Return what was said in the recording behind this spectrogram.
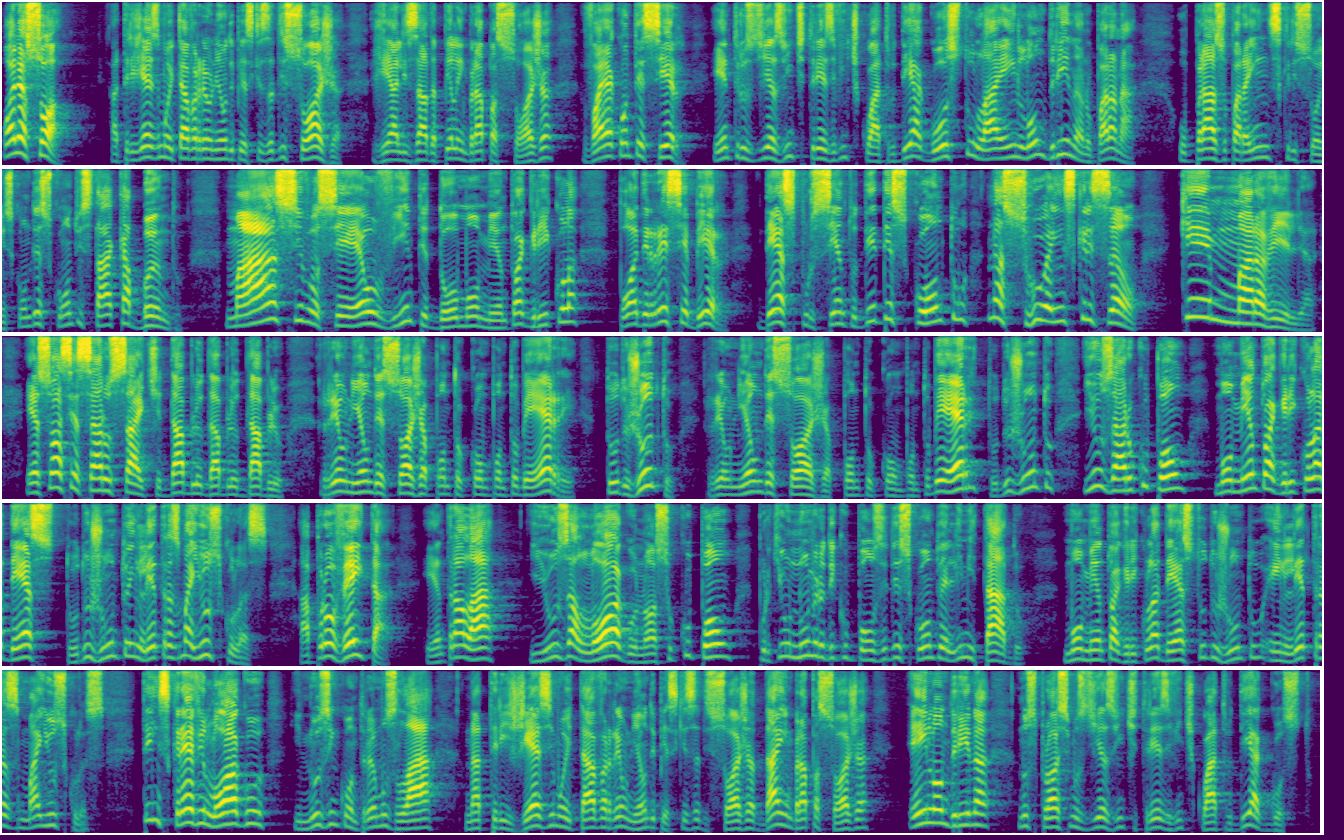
Olha só, a 38ª reunião de pesquisa de soja, realizada pela Embrapa Soja, vai acontecer entre os dias 23 e 24 de agosto lá em Londrina, no Paraná. O prazo para inscrições com desconto está acabando. Mas se você é ouvinte do Momento Agrícola, pode receber 10% de desconto na sua inscrição. Que maravilha! É só acessar o site www.reuniãodesoja.com.br, tudo junto, reuniãodesoja.com.br, tudo junto, e usar o cupom Momento Agrícola 10, tudo junto em letras maiúsculas. Aproveita, entra lá e usa logo o nosso cupom, porque o número de cupons de desconto é limitado. Momento Agrícola 10, tudo junto em letras maiúsculas. Te inscreve logo e nos encontramos lá na 38ª reunião de pesquisa de soja da Embrapa Soja em Londrina nos próximos dias 23 e 24 de agosto.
